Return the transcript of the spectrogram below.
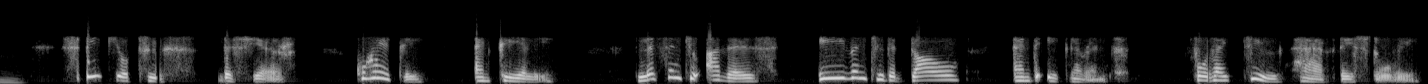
Mm. Speak your truth this year, quietly and clearly. Listen to others, even to the dull and the ignorant, for they too have their story.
